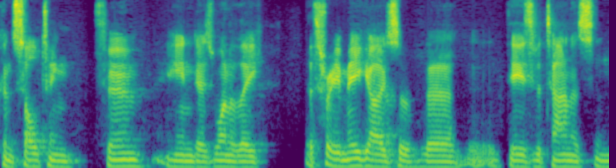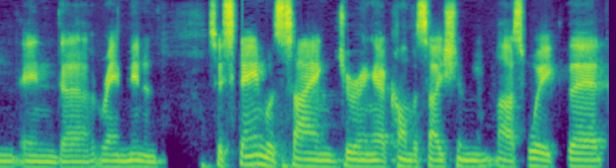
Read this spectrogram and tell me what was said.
consulting firm, and as one of the the three amigos of uh, Des Vertannes and, and uh, Ram Menon. So Stan was saying during our conversation last week that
